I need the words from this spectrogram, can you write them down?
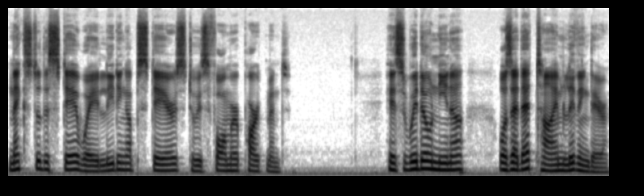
next to the stairway leading upstairs to his former apartment. His widow Nina was at that time living there.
